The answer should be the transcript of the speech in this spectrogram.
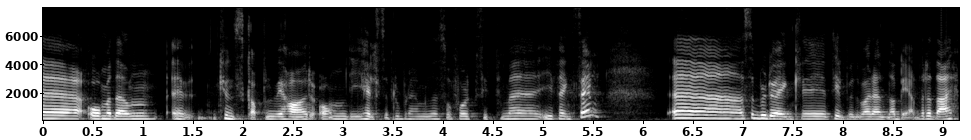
Eh, og med den eh, kunnskapen vi har om de helseproblemene som folk sitter med i fengsel, så burde jo egentlig tilbudet være enda bedre der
